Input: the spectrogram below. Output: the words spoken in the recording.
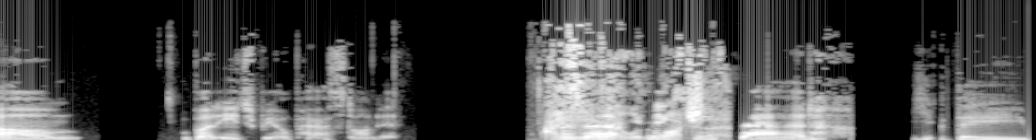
um, but HBO passed on it, I and think that I would makes watch me that. sad. they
